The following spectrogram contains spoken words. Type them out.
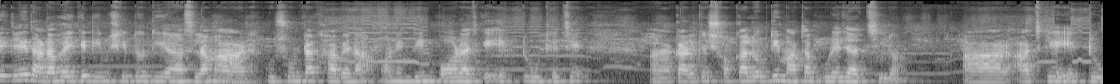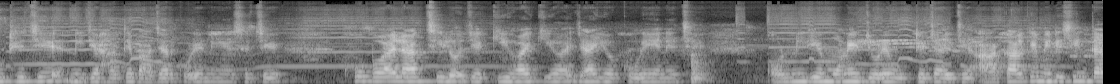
দেখলে দাদাভাইকে ডিম সিদ্ধ দিয়ে আসলাম, আর কুসুমটা খাবে না। অনেক দিন পর আজকে একটু উঠেছে কালকে সকাল অবধি মাথা ঘুরে যাচ্ছিল। আর আজকে একটু উঠেছে, নিজে হাতে বাজার করে নিয়ে এসেছে। খুব ভয় লাগছিল যে কি হয় কি হয়, যাই হোক, করে এনেছে। ওর নিজে মনের জোরে উঠতে চাইছে। আর কালকে মেডিসিনটা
